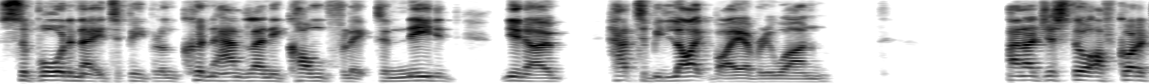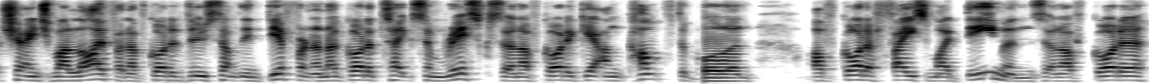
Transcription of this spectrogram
subordinated to people and couldn't handle any conflict and needed, you know, had to be liked by everyone. and I just thought I've got to change my life and I've got to do something different and I've got to take some risks and I've got to get uncomfortable and I've got to face my demons and I've got to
